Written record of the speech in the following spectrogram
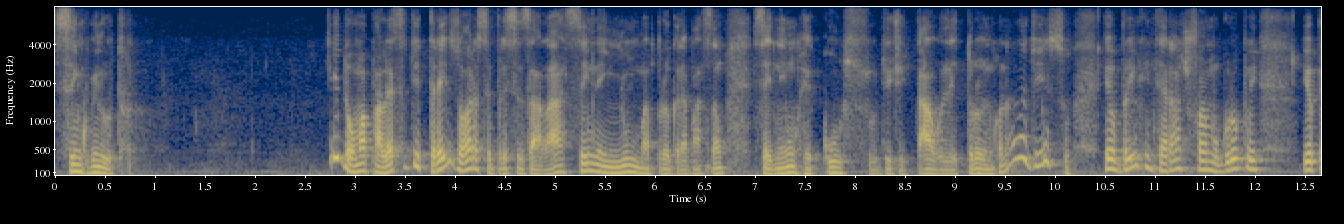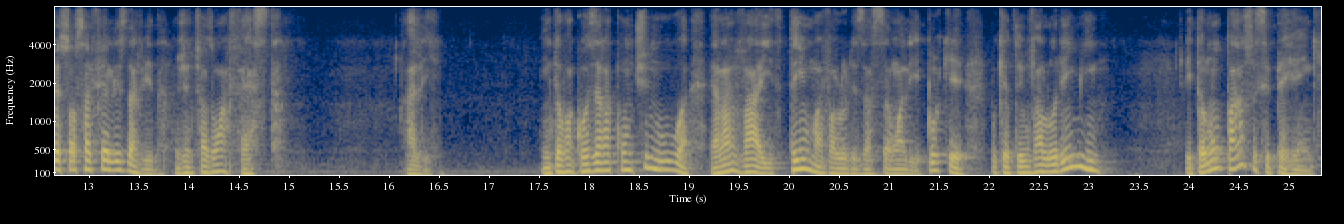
cinco minutos. E dou uma palestra de três horas se precisar lá, sem nenhuma programação, sem nenhum recurso digital, eletrônico, nada disso. Eu brinco, interajo, formo um grupo e, e o pessoal sai feliz da vida. A gente faz uma festa ali. Então a coisa ela continua, ela vai, tem uma valorização ali. Por quê? Porque eu tenho valor em mim. Então não passo esse perrengue.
